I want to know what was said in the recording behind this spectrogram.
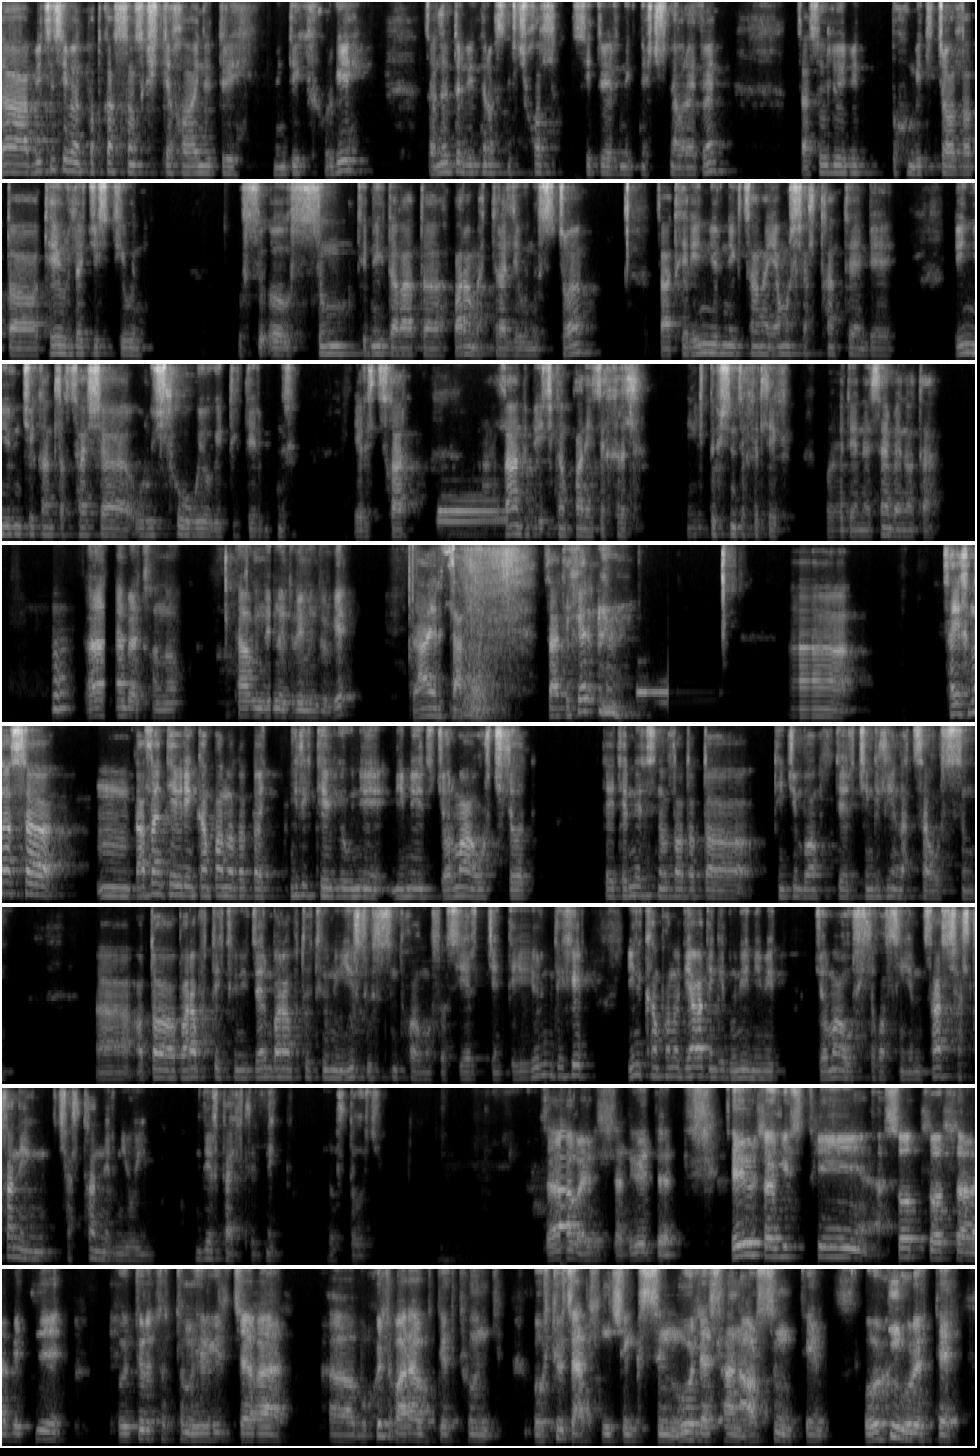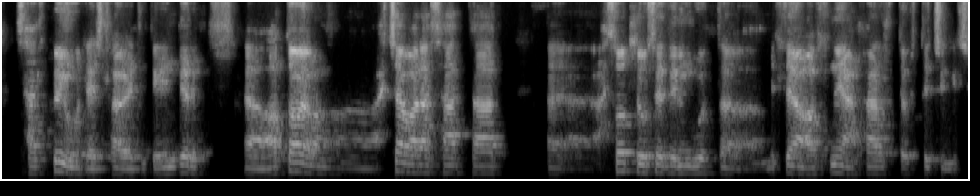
За бизнес имэйл подкаст сонсогчдийнхоо энэ өдрийн мэндийг хүргэе. За өнөөдөр бид нар бас нэг чухал сэдвээр нэг нэрчнээ ороод байна. За сүүлийн үед бид бүхэн мэдж байгаа одоо тээвэр логистик юу өссөн тэрнийг дагаад бараа материалын үн өсөж байгаа. За тэгэхээр энэ ер нь цаана ямар шалтгаантай юм бэ? Энэ нь чиг хандлага цаашаа үргэлжлэх үгүй юу гэдэг дээр бид нэр ярилцгаар Land Beach компани захирал нэг төвшин захирлыг ураад байна. Сайн байна уу та? За сайн байцгаана уу? Та бүхэнд энэ өдрийн мэнд хүргэе. За баярлалаа. За тэгэхээр аа саяхнаас далайн тээврийн компаниуд одоо чиглэг тээврийн үнэ нэмээд журмаа өөрчлөөд тэгээ тэрнээс нь болоод одоо тэнцэн бомб дээр чингэлгийн гацаа үүссэн а одоо бараа бүтээгдэхүүний зарим бараа бүтээгдэхүүний эрс өссөн тухай хүмүүс бас ярьж байна. Тэгээ ер нь тэгэхээр энэ компаниуд яагаад ингэж үнэ нэмээд журмаа өөрчлөх болсон юм цаас шалтгааны шалтгаан нэр нь юу юм? Энд дээр та ихлээд нэг хариулт өгөөч. За баярлалаа. Тэгээд тээвэр логистикийн асуудал бол бидний өдөр тутам хэрэгжилж байгаа бүхэл бараа бүтээгдэхүүнд өртөг зарлан шингэсэн үйл ажиллагаа нь орсон тийм өргөн үрээтэй салбарын үйл ажиллагаа байдаг. Энэ дээр одоо ачааваараа саатаад асуудал үүсээд ирэнгүүт нэлээ олонний анхаарал төвтөж ингэж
